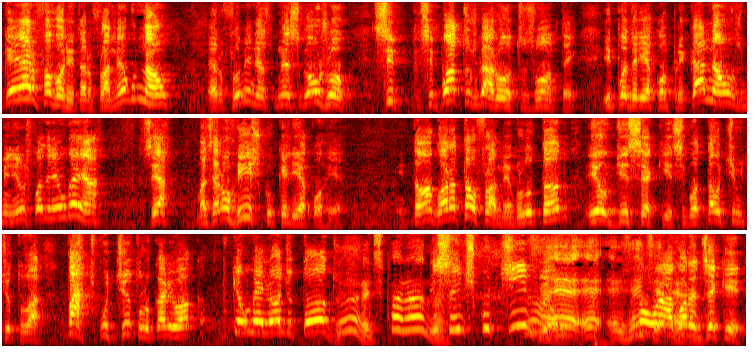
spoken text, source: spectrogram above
Quem era o favorito? Era o Flamengo? Não. Era o Fluminense. O Fluminense ganhou o jogo. Se, se bota os garotos ontem e poderia complicar, não. Os meninos poderiam ganhar. Certo? Mas era um risco que ele ia correr. Então agora está o Flamengo lutando. Eu disse aqui: se botar o time titular, parte pro título carioca, porque é o melhor de todos. Cara, é disparado. Isso é indiscutível. Não, é- é- é- gente, não há é- agora dizer que,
